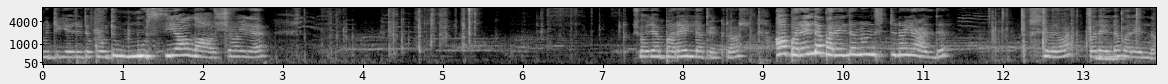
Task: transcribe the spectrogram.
Rudiger'i de koydum. Musiala şöyle. Şöyle Barella tekrar. Aa Barella Barella'nın üstüne geldi. Şöyle bak. Barella Barella.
